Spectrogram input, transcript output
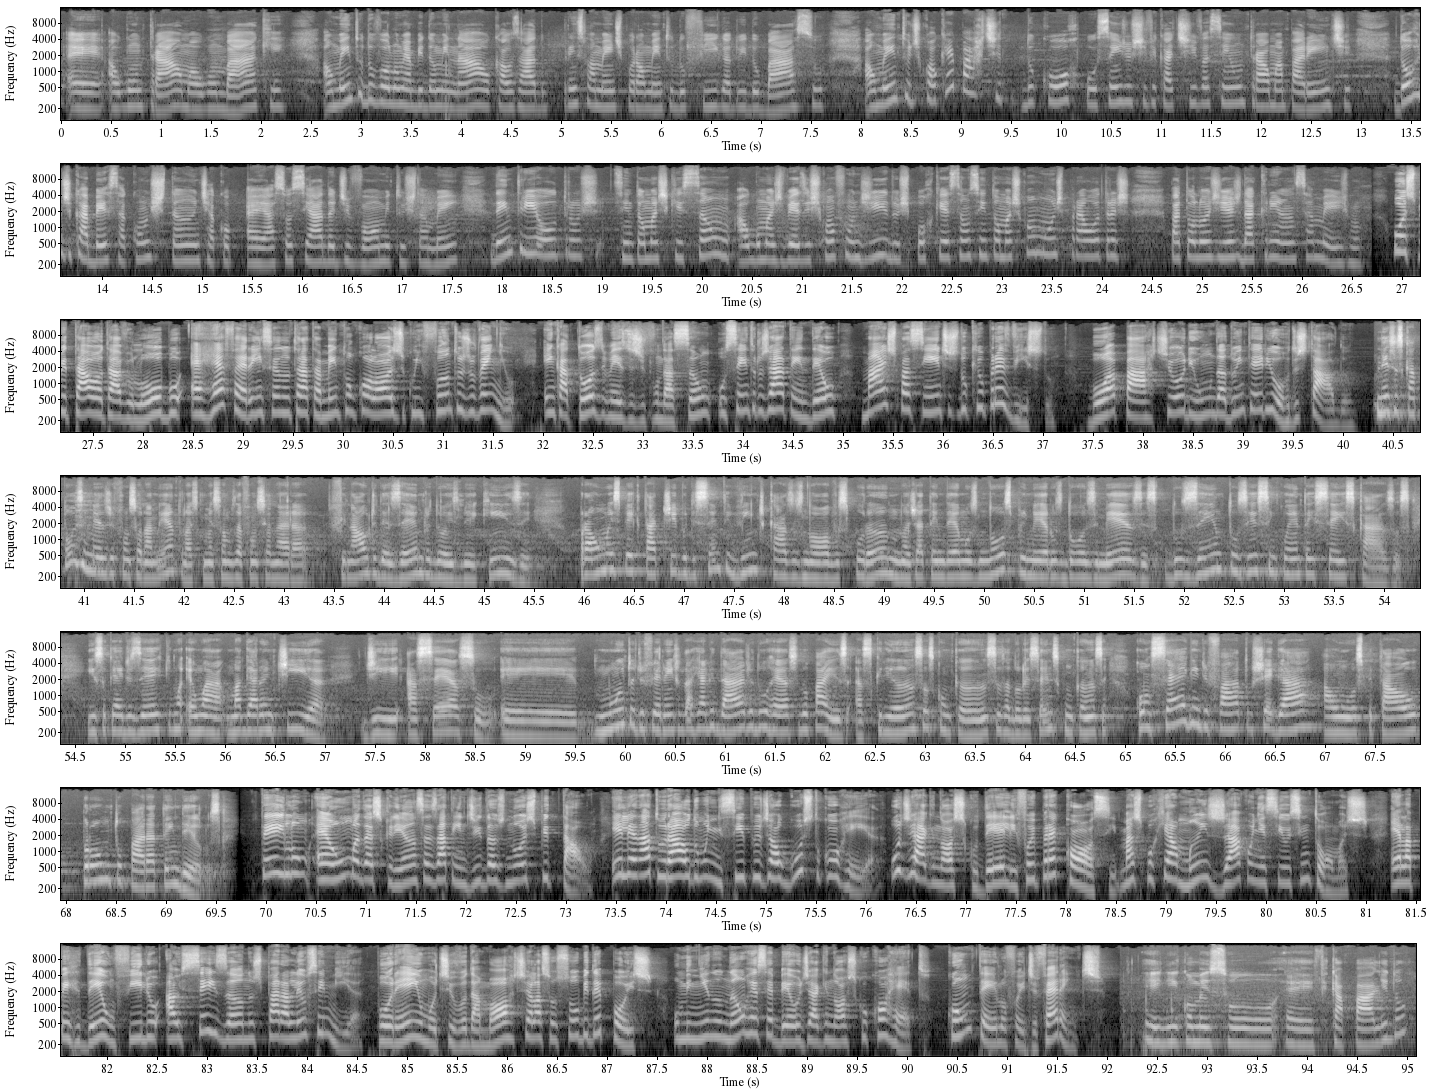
é, algum trauma, algum baque, aumento do volume abdominal causado principalmente por aumento do fígado e do baço, aumento de qualquer parte do corpo sem justificativa, sem um trauma aparente, dor de cabeça constante, é, associada de vômitos também, dentre outros sintomas que são algumas vezes confundidos porque são sintomas comuns para outras patologias da criança mesmo. O Hospital Otávio Lobo é referência no tratamento oncológico infanto-juvenil. Em 14 meses de fundação, o centro já atendeu mais pacientes do que o previsto. Boa parte oriunda do interior do estado. Nesses 14 meses de funcionamento, nós começamos a funcionar a final de dezembro de 2015, para uma expectativa de 120 casos novos por ano, nós já atendemos nos primeiros 12 meses 256 casos. Isso quer dizer que é uma, uma garantia de acesso é, muito diferente da realidade do resto do país. As crianças com câncer, os adolescentes com câncer, conseguem de fato chegar a um hospital pronto para atendê-los. Taylon é uma das crianças atendidas no hospital. Ele é natural do município de Augusto Correia. O diagnóstico dele foi precoce, mas porque a mãe já conhecia os sintomas. Ela perdeu um filho aos seis anos para leucemia. Porém, o motivo da morte ela só soube depois. O menino não recebeu o diagnóstico correto. Com o Taylor foi diferente. Ele começou a é, ficar pálido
